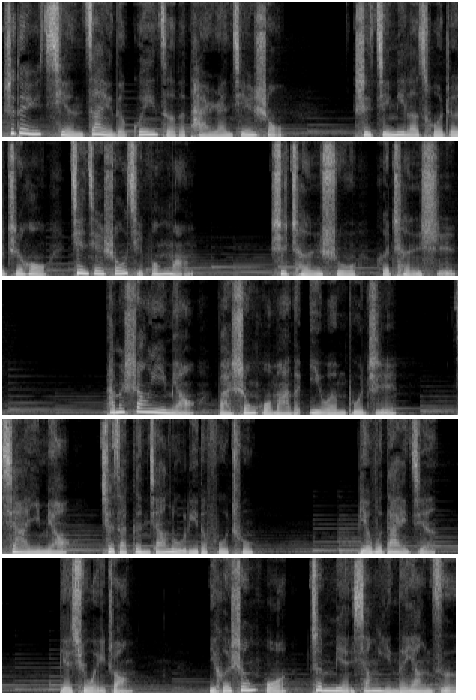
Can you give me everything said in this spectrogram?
是对于潜在的规则的坦然接受，是经历了挫折之后渐渐收起锋芒，是成熟和诚实。他们上一秒把生活骂得一文不值，下一秒却在更加努力的付出。别无待见，别去伪装，你和生活正面相迎的样子。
